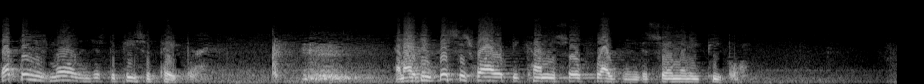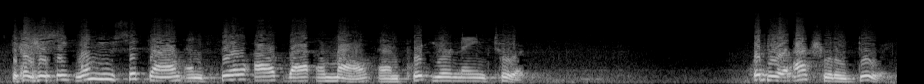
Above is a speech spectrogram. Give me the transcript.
that thing is more than just a piece of paper. And I think this is why it becomes so frightening to so many people. Because you see, when you sit down and fill out that amount and put your name to it, what you're actually doing,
